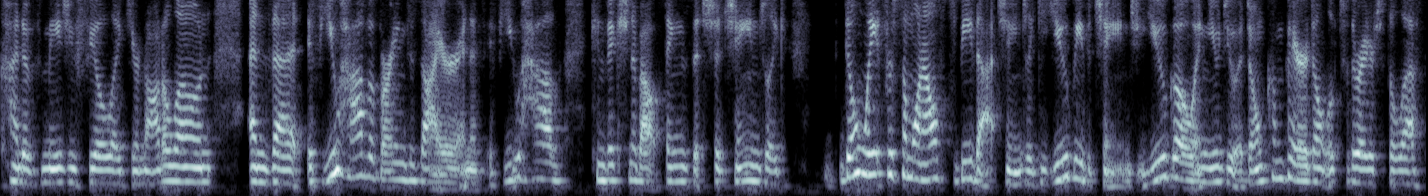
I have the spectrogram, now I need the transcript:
kind of made you feel like you're not alone and that if you have a burning desire and if, if you have conviction about things that should change like don't wait for someone else to be that change. Like you be the change. You go and you do it. Don't compare. Don't look to the right or to the left.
